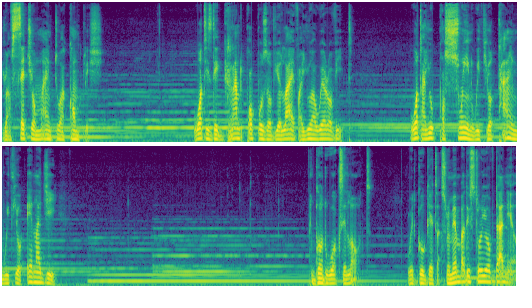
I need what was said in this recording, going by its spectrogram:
you have set your mind to accomplish? What is the grand purpose of your life? Are you aware of it? What are you pursuing with your time, with your energy? God works a lot with go getters. Remember the story of Daniel.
